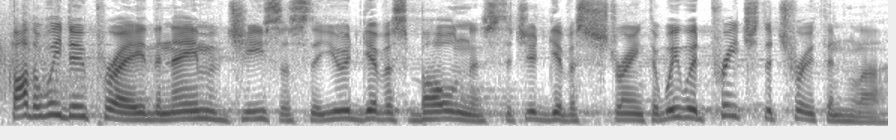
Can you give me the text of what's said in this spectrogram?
Father, we do pray in the name of Jesus that you would give us boldness, that you'd give us strength, that we would preach the truth in love.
